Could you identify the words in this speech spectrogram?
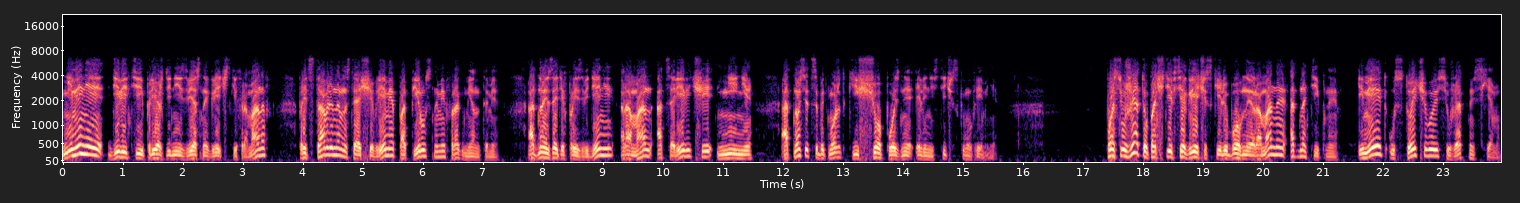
Не менее девяти прежде неизвестных греческих романов представлены в настоящее время папирусными фрагментами. Одно из этих произведений, роман о царевиче Нине, относится, быть может, к еще позднеэллинистическому времени. По сюжету почти все греческие любовные романы однотипные, имеют устойчивую сюжетную схему.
